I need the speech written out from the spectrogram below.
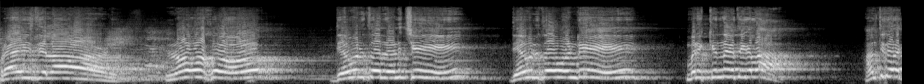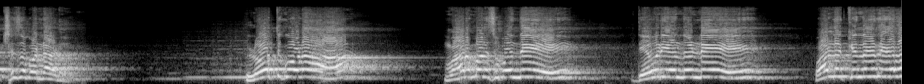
ప్రైజ్ ది నోవకు దేవునితో నడిచి దేవునితో ఉండి మరి కిందకి దిగల. అంతగా రక్షించబడ్డాడు. లోతు కూడా మారు మనసు పొంది దేవుడి ఎందుండి వాళ్ళు కిందకి దిగల.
